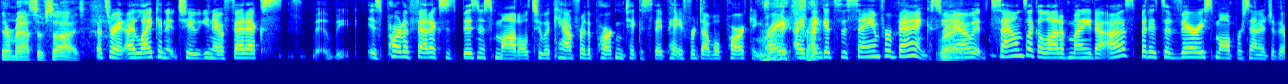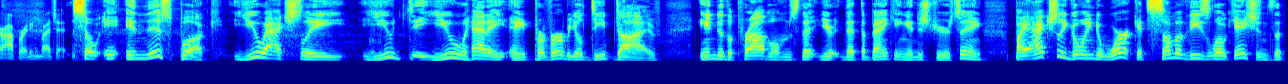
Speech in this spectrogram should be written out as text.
their massive size. That's right. I liken it to you know FedEx is part of FedEx's business model to account for the parking tickets they pay for double parking. Right. right I right. think it's the same for banks. You know, it sounds like a lot of money to us, but it's a very small percentage of their operating budget. So in, in this book, you actually you you had a, a proverbial deep dive into the problems that you that the banking industry are seeing by actually going to work at some of these locations, the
